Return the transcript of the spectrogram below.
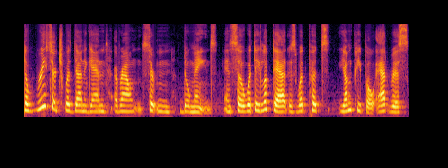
the research was done again around certain domains. And so what they looked at is what puts young people at risk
